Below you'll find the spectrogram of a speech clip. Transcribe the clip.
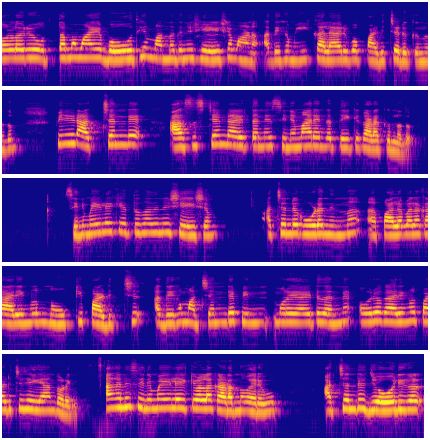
ഉള്ളൊരു ഉത്തമമായ ബോധ്യം വന്നതിന് ശേഷമാണ് അദ്ദേഹം ഈ കലാരൂപം പഠിച്ചെടുക്കുന്നതും പിന്നീട് അച്ഛന്റെ അസിസ്റ്റന്റായി തന്നെ സിനിമാ രംഗത്തേക്ക് കടക്കുന്നതും. സിനിമയിലേക്ക് എത്തുന്നതിന് ശേഷം അച്ഛന്റെ കൂടെ നിന്ന് പല പല കാര്യങ്ങളും നോക്കി പഠിച്ച് അദ്ദേഹം അച്ഛന്റെ പിന്മുറയായിട്ട് തന്നെ ഓരോ കാര്യങ്ങൾ പഠിച്ച് ചെയ്യാൻ തുടങ്ങി. അങ്ങനെ സിനിമയിലേക്കുള്ള കടന്നുവരവും അച്ഛന്റെ ജോലികൾ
